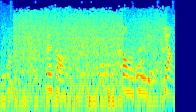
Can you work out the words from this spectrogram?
面。这种动物的样子。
